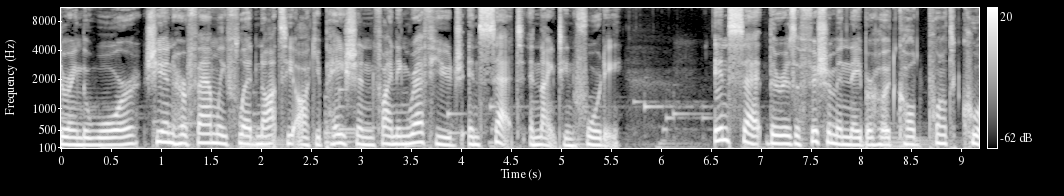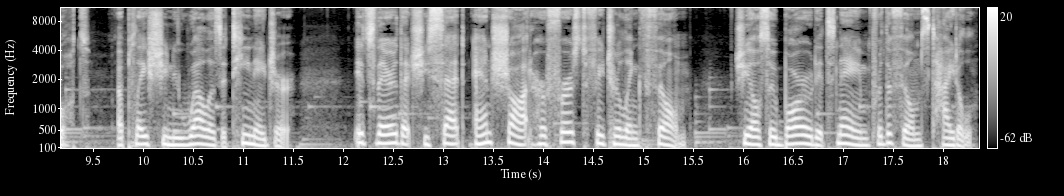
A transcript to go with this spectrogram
During the war, she and her family fled Nazi occupation, finding refuge in Sète in 1940. In Sète, there is a fisherman neighborhood called Pointe Courte, a place she knew well as a teenager. It's there that she set and shot her first feature length film. She also borrowed its name for the film's title.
